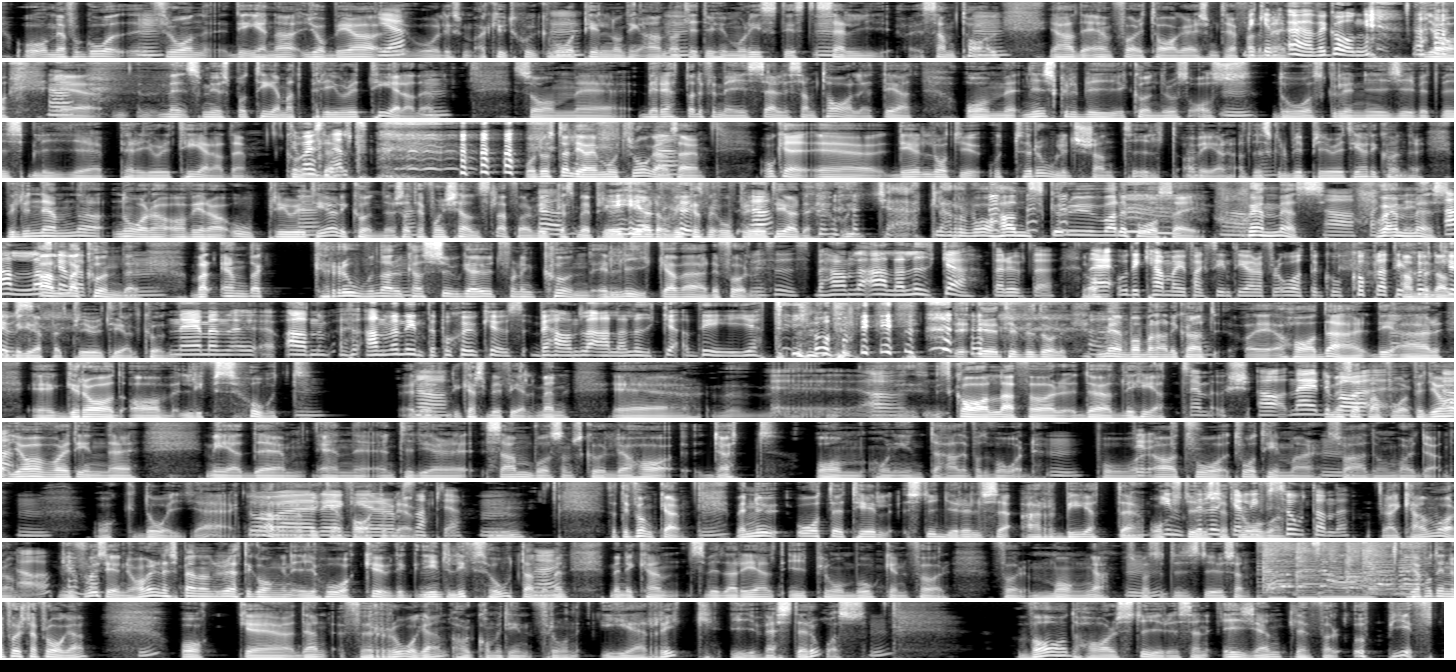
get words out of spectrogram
Och om jag får gå eh, Mm. från det ena jobbiga eh, och liksom akutsjukvård Mm. till någonting annat Mm. lite humoristiskt Mm. säljsamtal. Mm. Jag hade en företagare som träffade Vilken mig. övergång! Ja, Ja. eh, men som just på temat prioriterade. Som eh, berättade för mig i säljsamtalet är att om ni skulle bli kunder hos oss Mm. då skulle ni givetvis bli eh, prioriterade kunder. Det var ju snällt. Och då ställde jag en motfrågan Ja. så här. Okej, eh, det låter ju otroligt gentilt av Mm. er att vi skulle bli prioriterade kunder. Vill du nämna några av era oprioriterade kunder så att jag får en känsla för vilka som är prioriterade och vilka som är oprioriterade? Och jäklar vad han skruvade på sig. Skämmes. Skämmes. Alla, Alla kunder. Mm. Varenda krona du Mm. kan suga ut från en kund är lika värdefull. Precis, behandla alla lika där ute. Ja. Nej, och det kan man ju faktiskt inte göra för att återkoppla till Använd aldrig sjukhus. begreppet prioriterad kund. Nej, men eh, an, använd inte på sjukhus, behandla alla lika. Det är jättejobbigt. Det, det är typiskt dåligt. Men vad man hade kunnat eh, ha där, det är eh, grad av livshot. Mm. Eller Ja. det kanske blir fel, men eh, ja. skala för dödlighet. Nej, men usch. Ja, nej, det Men så var... att man får, för jag, ja. jag har varit inne med eh, en, en tidigare sambo som skulle ha dött om hon inte hade fått vård. Mm, På ja, två, två timmar så Mm. hade hon varit död. mm. Och då Då jäklar eh, vilken fart det blev. snabbt, ja. Mm. Mm. Så att det funkar. Mm. Men nu åter till styrelsearbete och Inte lika styrelsefrågor. livshotande. Ja, det kan vara. Ja, Vi kan får vara. ju se, nu har vi den spännande Mm. rättegången i HQ. Det, det är inte livshotande, Nej. men, men det kan svida rejält i plånboken för, för många som Mm. har suttit i styrelsen. Vi har fått in en första fråga Mm. och eh, den frågan har kommit in från Erik i Västerås. Mm. Vad har styrelsen egentligen för uppgift?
